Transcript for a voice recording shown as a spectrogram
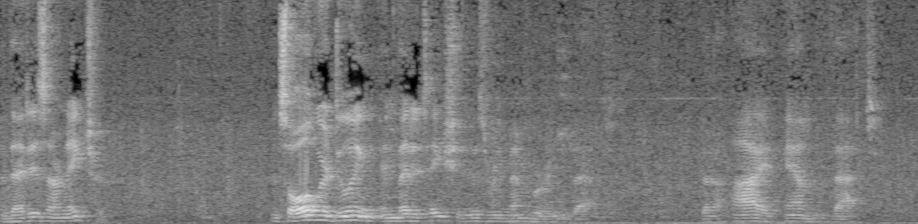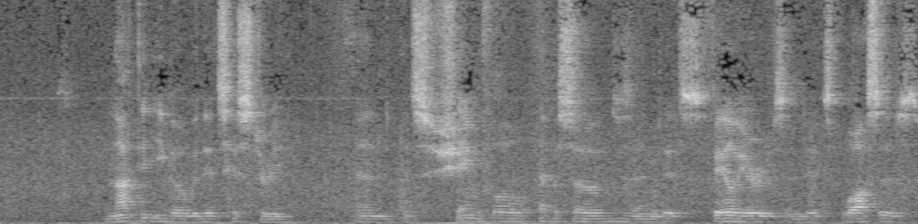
And that is our nature. And so all we're doing in meditation is remembering that. That I am that. Not the ego with its history and its shameful episodes and its failures and its losses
